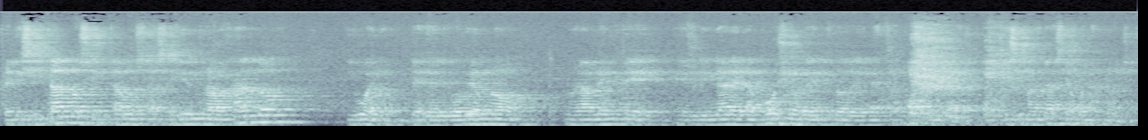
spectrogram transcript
Felicitarlos, invitarlos a seguir trabajando y bueno, desde el gobierno nuevamente eh, brindar el apoyo dentro de nuestras posibilidades. Muchísimas gracias, buenas noches.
